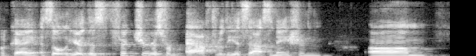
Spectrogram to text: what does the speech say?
Okay, so here, this picture is from after the assassination. Um,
